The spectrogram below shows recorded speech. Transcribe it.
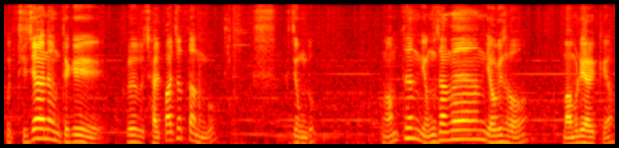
뭐 디자인은 되게 그래도 잘 빠졌다는 거? 그 정도? 아무튼 영상은 여기서 마무리할게요.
